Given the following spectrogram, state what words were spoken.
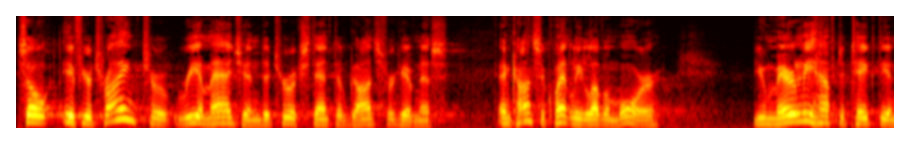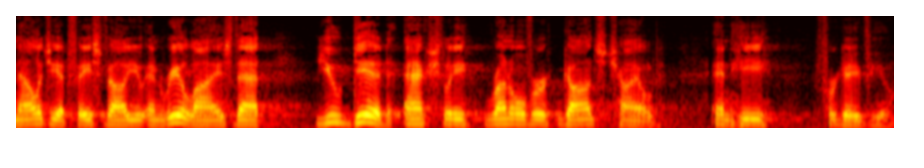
So, if you're trying to reimagine the true extent of God's forgiveness and consequently love him more, you merely have to take the analogy at face value and realize that you did actually run over God's child and he forgave you.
